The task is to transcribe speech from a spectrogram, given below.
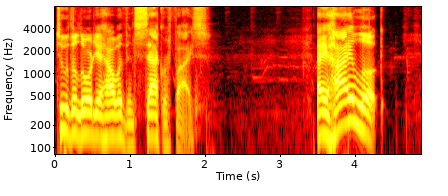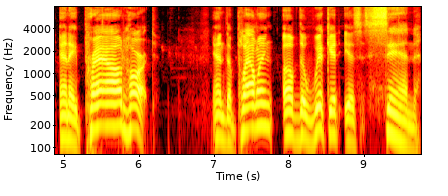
to the Lord Yahweh than sacrifice. A high look and a proud heart, and the plowing of the wicked is sin.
